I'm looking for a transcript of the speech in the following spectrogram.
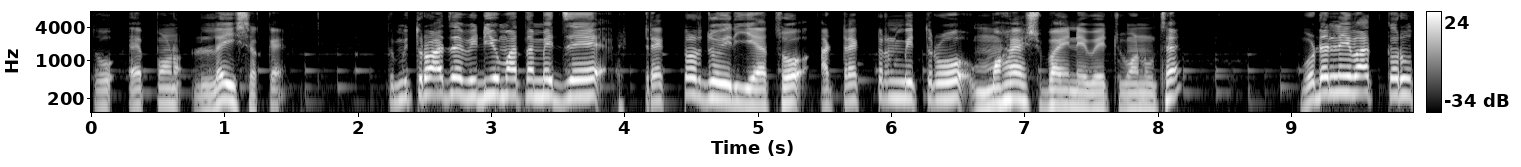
તો એ પણ લઈ શકે. તો મિત્રો, આજે વિડીયોમાં તમે જે ટ્રેક્ટર જોઈ રહ્યા છો, આ ટ્રેક્ટર મિત્રો મહેશભાઈને વેચવાનું છે. મોડેલની વાત કરું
